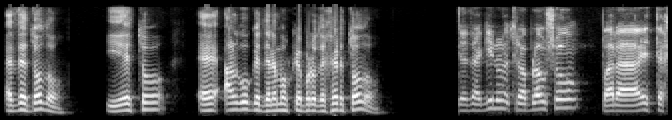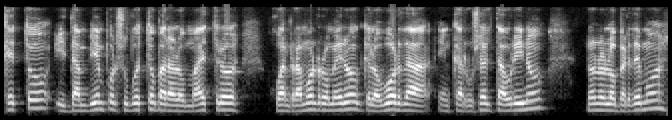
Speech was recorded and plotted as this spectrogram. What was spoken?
Es de todo. Y esto es algo que tenemos que proteger todos. Desde aquí nuestro aplauso para este gesto y también, por supuesto, para los maestros Juan Ramón Romero, que lo borda en Carrusel Taurino, no nos lo perdemos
